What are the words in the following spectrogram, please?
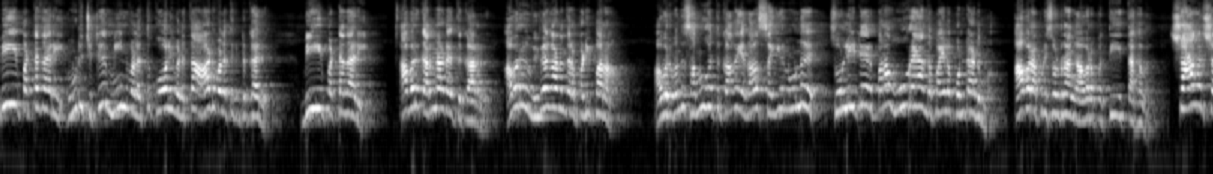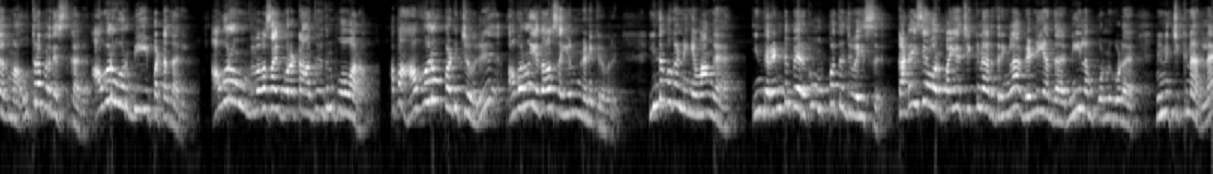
பிஇ பட்டதாரி முடிச்சுட்டு மீன் வளர்த்து கோழி வளர்த்து ஆடு வளர்த்துக்கிட்டு இருக்காரு. பிஇ பட்டதாரி. அவர் கர்நாடகத்துக்காரர். அவர் விவேகானந்தரை படிப்பாராம். அவர் வந்து சமூகத்துக்காக ஏதாவது செய்யணும்னு சொல்லிகிட்டே இருப்பாராம் ஊரே அந்த பையில கொண்டாடுமா? அவர் அப்படி சொல்றாங்க அவரை பத்தி தகவல். ஷாகர் சர்மா உத்தரப்பிரதேசத்துக்காரு. அவரும் ஒரு பிஇ பட்டதாரி. அவரும் விவசாய போராட்டம் அது இதுன்னு போவாராம். அப்ப அவரும் படிச்சவர் அவரும் ஏதாவது செய்யணும்னு நினைக்கிறவர். இந்த பக்கம் நீங்க வாங்க. இந்த ரெண்டு பேருக்கும் முப்பத்தஞ்சு வயசு. கடைசியா ஒரு பையன் சிக்கனார் தெரியுங்களா? வெளியே அந்த நீலம் பொண்ணு கூட நின்று சிக்கனார்ல?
